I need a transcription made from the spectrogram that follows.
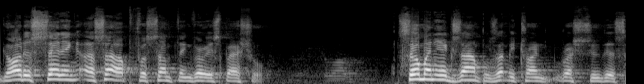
God is setting us up for something very special. So many examples. Let me try and rush through this.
